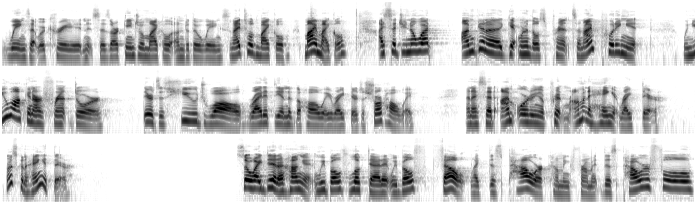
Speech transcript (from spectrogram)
wings that were created, and it says Archangel Michael under the wings. And I told Michael, my Michael, I said, you know what? I'm going to get one of those prints, and I'm putting it, when you walk in our front door, there's this huge wall right at the end of the hallway, right there. It's a short hallway. And I said, I'm ordering a print. I'm going to hang it right there. I'm just going to hang it there. So I did. I hung it, and we both looked at it, and we both felt like this power coming from it, this powerful,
